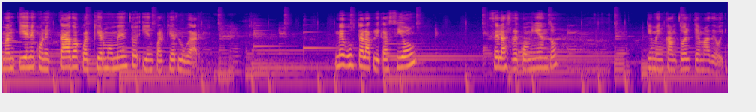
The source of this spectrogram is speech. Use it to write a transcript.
mantiene conectado a cualquier momento y en cualquier lugar. Me gusta la aplicación, se las recomiendo y me encantó el tema de hoy.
